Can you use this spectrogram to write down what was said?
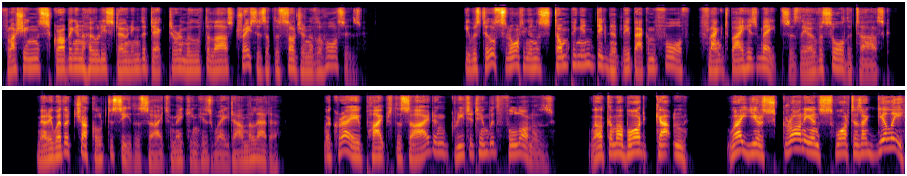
flushing, scrubbing, and holy stoning the deck to remove the last traces of the sojourn of the horses. He was still snorting and stomping indignantly back and forth, flanked by his mates as they oversaw the task. Merewether chuckled to see the sight, making his way down the ladder. Macrae piped the side and greeted him with full honours. Welcome aboard, Captain. Why, you're scrawny and swart as a gilly.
